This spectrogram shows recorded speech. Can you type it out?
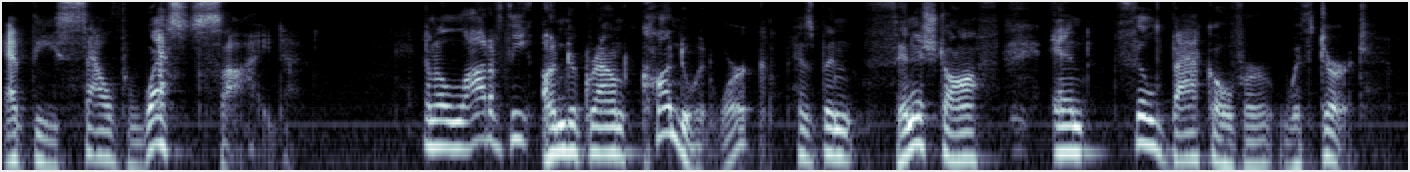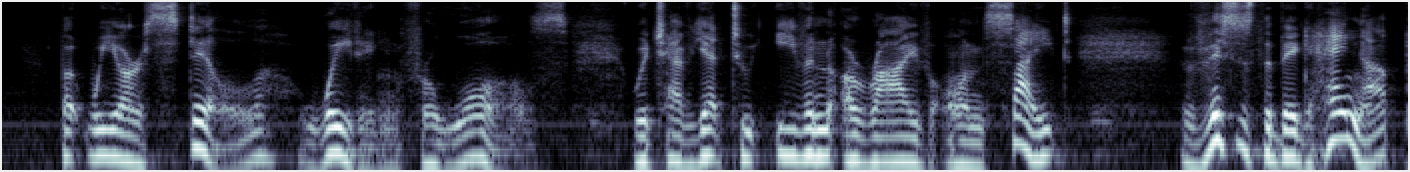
at the southwest side. And a lot of the underground conduit work has been finished off and filled back over with dirt. But we are still waiting for walls, which have yet to even arrive on site. This is the big hang up.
